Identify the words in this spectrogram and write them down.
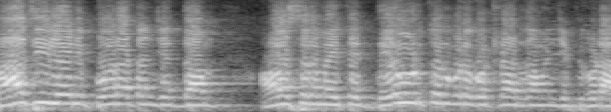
రాజీ లేని పోరాటం చేద్దాం. అవసరమైతే దేవుడితో కూడా కొట్లాడదామని చెప్పి కూడా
